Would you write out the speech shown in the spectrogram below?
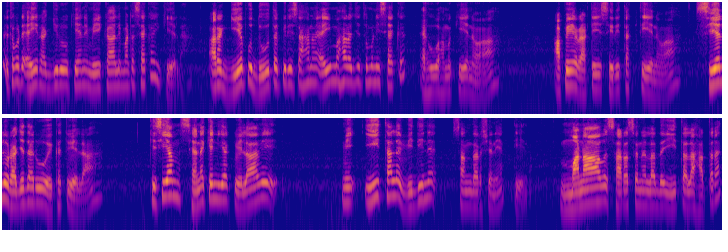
එතකොට ඇයි රජ්ජුරුව කියන්නේ මේ කාලේ මට සැකයි කියලා? අර ගියපු දූත පිරිස අහනවා ඇයි මහරජතුමනි සැක? ඇහුවහම කියනවා අපේ රටේ සිරිතක් තියෙනවා සියලු රජදරුවෝ එකතු වෙලා කිසියම් සැනකෙනියක් වෙලාවේ මේ ඊතල විදින සංදර්ශනයක් තියෙනවා. මනාව සරසන ලද ඊතල හතරක්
